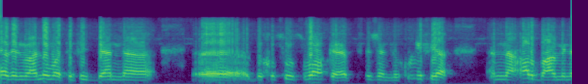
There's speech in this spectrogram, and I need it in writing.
هذه المعلومة تفيد بأن بخصوص واقع سجن الكويفيا أن أربعة من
